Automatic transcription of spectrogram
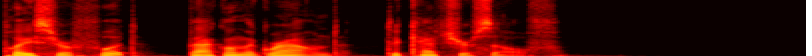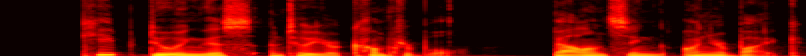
place your foot back on the ground to catch yourself. Keep doing this until you're comfortable balancing on your bike.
